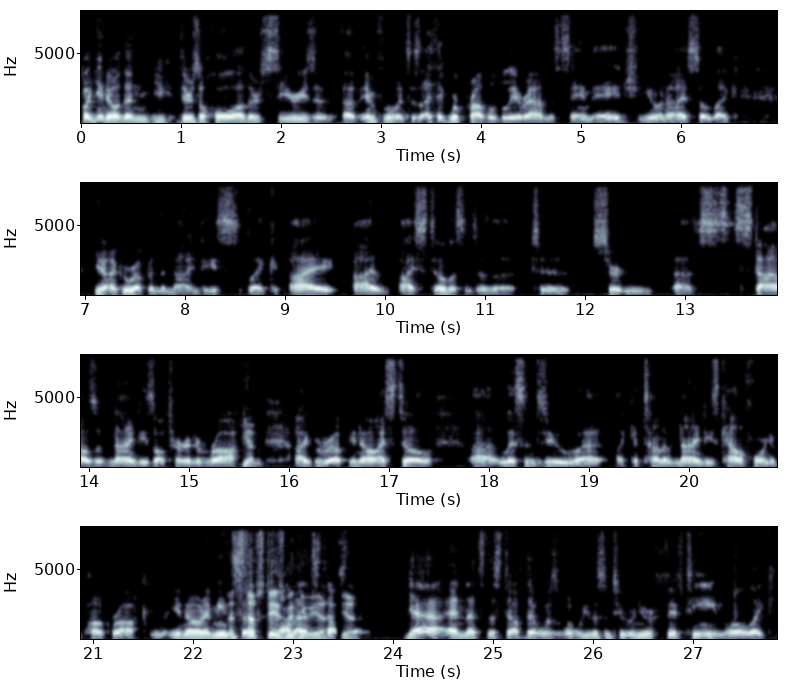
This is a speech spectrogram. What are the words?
but you know, then you, there's a whole other series of, of influences. I think we're probably around the same age, you and I. So like, you know, I grew up in the '90s. Like, I I I still listen to the to certain uh, styles of '90s alternative rock, Yeah. and I grew up. You know, I still uh, listen to uh, like a ton of '90s California punk rock. You know what I mean? That stuff stays with you, yeah, yeah. yeah, and that's the stuff that was what we listened to when you were 15. Well, like,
